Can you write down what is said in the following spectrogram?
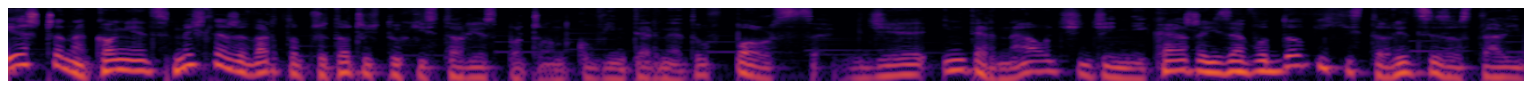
Jeszcze na koniec myślę, że warto przytoczyć tu historię z początków internetu w Polsce, gdzie internauci, dziennikarze i zawodowi historycy zostali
